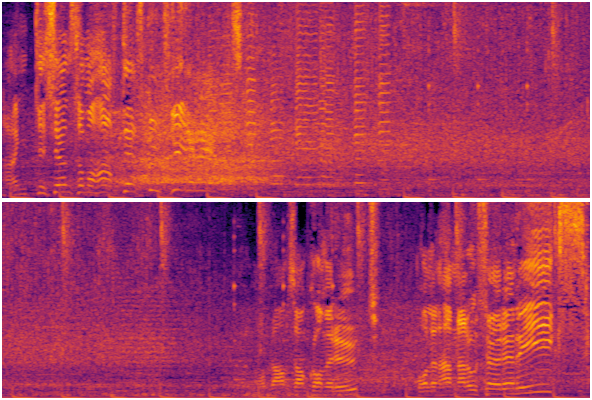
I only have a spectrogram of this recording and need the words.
Ankersen som har haft desto fler Samson kommer ut. Bollen hamnar hos Sören Riks.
